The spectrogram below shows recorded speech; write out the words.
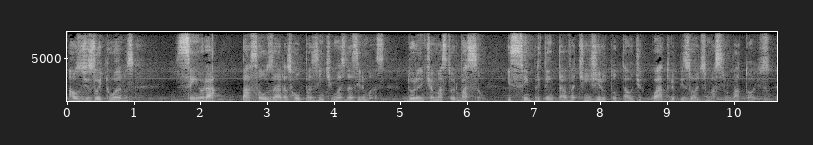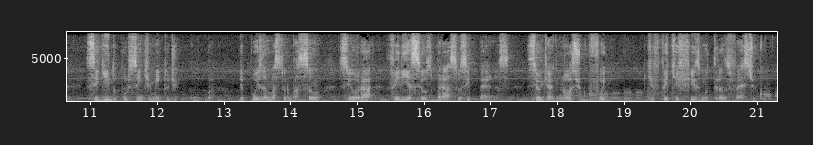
Aos 18 anos, Senhorá passa a usar as roupas íntimas das irmãs durante a masturbação e sempre tentava atingir o total de quatro episódios masturbatórios, seguido por sentimento de culpa. Depois da masturbação, Senhorá feria seus braços e pernas. Seu diagnóstico foi de fetichismo transvéstico.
